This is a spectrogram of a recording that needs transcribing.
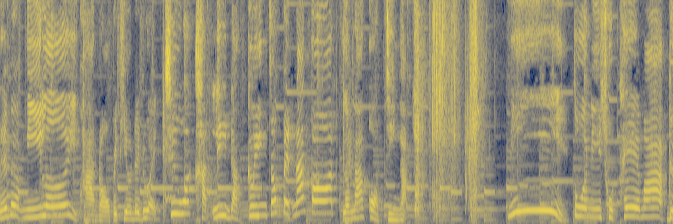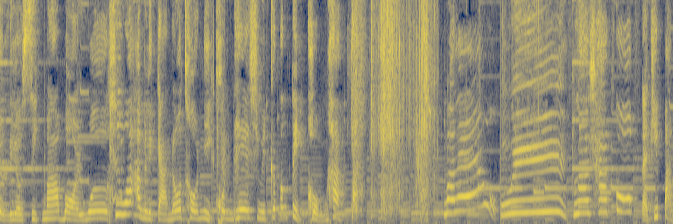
ได้แบบนี้เลย พาน้องไปเที่ยวได้ด้วย ชื่อว่าคัตลี่ดักกลิงเจ้าเป็ดหน้ากอด แล้วหน้ากอดจริงอะนี่ ตัวนี้ชุดเท่มาก The Real Sigma Boy Work ชื่อว่า Americano Tonic คนเท่ชีวิตก็ต้องติดขมค่ะ มาแล้วอุ้ยราชากบ แต่ที่ปั่น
